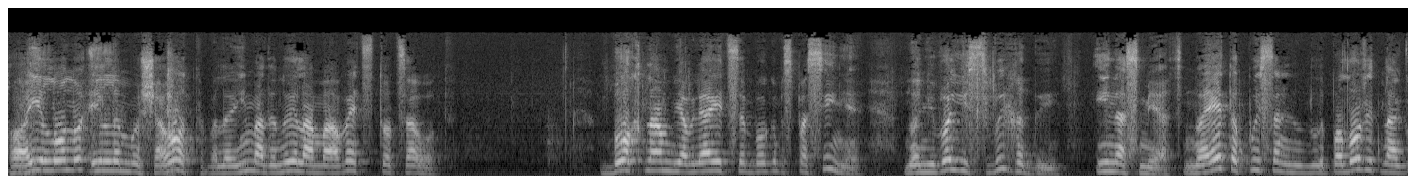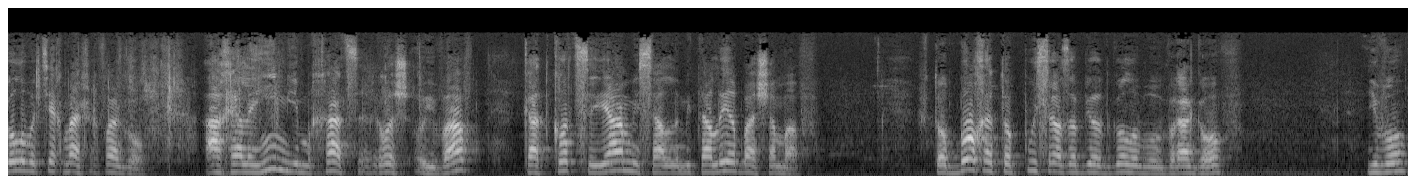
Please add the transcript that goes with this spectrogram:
Хоаилону илем мушаот, велаим адену илам мавец тоцаот. Бог нам является Богом спасения, но у него есть выходы и на смерть. Но это пусть он положит на голову тех наших врагов. Ахалеим имхац рош ойвав, каткот сиям миталир башамав. Что Бог это пусть разобьет голову врагов его,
